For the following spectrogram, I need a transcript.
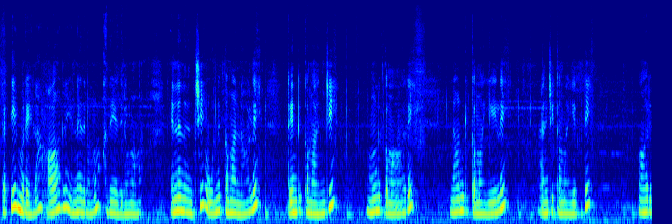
பட்டியல் முறையில் ஆறில் என்ன எழுதணுமோ அதை எழுதணுமாம்மா என்னென்ன இருந்துச்சு ஒன்று நாலு ரெண்டு கமா அஞ்சு மூணு கமா ஆறு நான்கு கமா ஏழு அஞ்சு கமா எட்டு ஆறு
